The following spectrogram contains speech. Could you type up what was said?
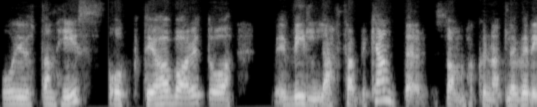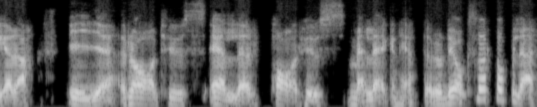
och utan hiss. Och det har varit då villafabrikanter som har kunnat leverera i eh, radhus eller parhus med lägenheter. Och det har också varit populärt.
